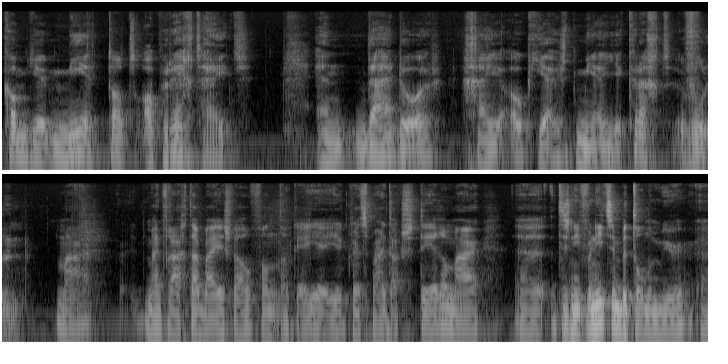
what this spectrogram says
kom je meer tot oprechtheid. En daardoor ga je ook juist meer je kracht voelen. Maar mijn vraag daarbij is wel van oké, okay, je, je kwetsbaarheid accepteren, maar uh, het is niet voor niets een betonnen muur. Uh,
